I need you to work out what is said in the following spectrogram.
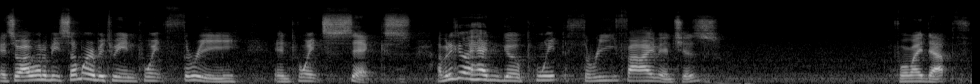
And so I want to be somewhere between 0.3 and 0.6. I'm going to go ahead and go 0.35 inches for my depth.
